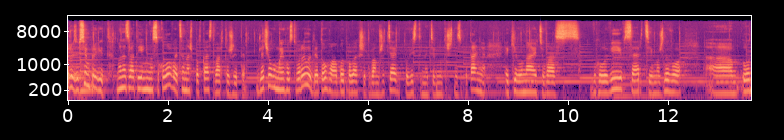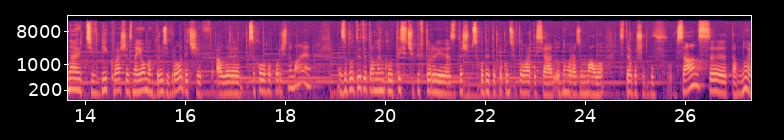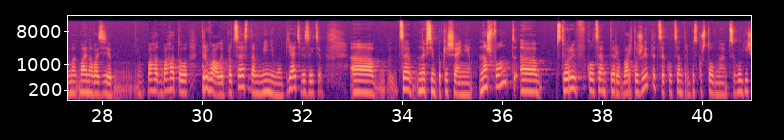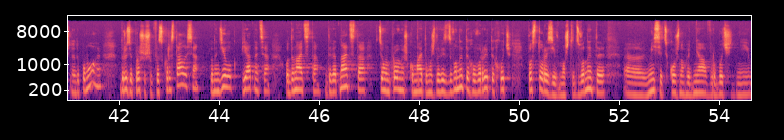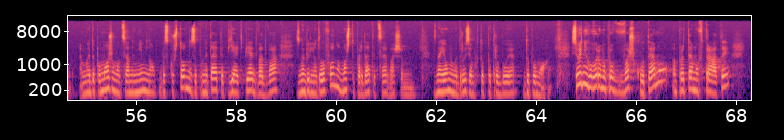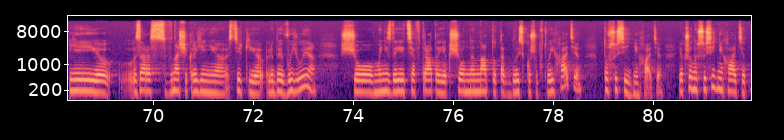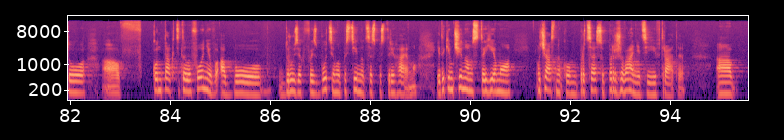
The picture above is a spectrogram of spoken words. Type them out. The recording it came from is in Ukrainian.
Друзі, всім привіт! Мене звати Яніна Соколова, і це наш подкаст Варто жити. Для чого ми його створили? Для того, аби полегшити вам життя і відповісти на ті внутрішні запитання, які лунають у вас в голові, в серці, можливо, е, лунають в бік ваших знайомих, друзів, родичів, але психолога поруч немає. Заплатити там інколи тисячі півтори за те, щоб сходити, проконсультуватися одного разу мало. Це треба, щоб був сеанс. е, Там ну я маю на увазі багато, тривалий процес, там мінімум 5 візитів. Е, Це не всім по кишені. Наш фонд е, створив кол-центр Варто жити. Це кол-центр безкоштовної психологічної допомоги. Друзі, прошу, щоб ви скористалися. Понеділок, п'ятниця, 11, 19. В цьому проміжку маєте можливість дзвонити, говорити, хоч по 100 разів можете дзвонити місяць кожного дня в робочі дні. Ми допоможемо це анонімно, безкоштовно. Запам'ятайте 5522 з мобільного телефону. Можете передати це вашим знайомим і друзям, хто потребує допомоги. Сьогодні говоримо про важку тему, про тему втрати. І зараз в нашій країні стільки людей воює, що мені здається, втрата, якщо не надто так близько, щоб в твоїй хаті, то в сусідній хаті. Якщо не в сусідній хаті, то в контакті телефонів або в друзях в Фейсбуці ми постійно це спостерігаємо. І таким чином стаємо учасником процесу переживання цієї втрати.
